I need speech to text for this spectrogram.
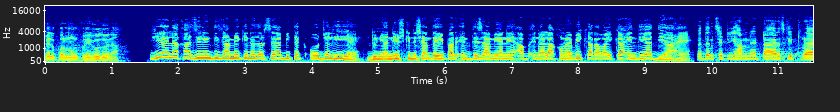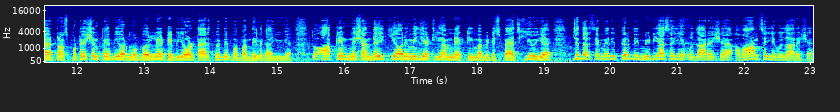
بالکل منگ پریگودو نا۔ یہ علاقہ ضلع انتظامیہ کی نظر سے ابھی تک اوجل ہی ہے۔ دنیا نیوز کی نشاندہی پر انتظامیہ نے اب ان علاقوں میں بھی کارروائی کا اندیا دیا ہے۔ ودن سٹی ہم نے ٹائرز کی ٹرانسپورٹیشن پہ بھی اور موبلٹی بھی اور ٹائرز پہ بھی پابندی لگائی ہوئی ہے۔ تو آپ نے نشاندہی کیا اور امیجیٹلی ہم نے ایک ٹیم ابھی ڈسپیچ کی ہوئی ہے۔ جدھر سے میری پھر بھی میڈیا سے یہ گزارش ہے عوام سے یہ گزارش ہے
